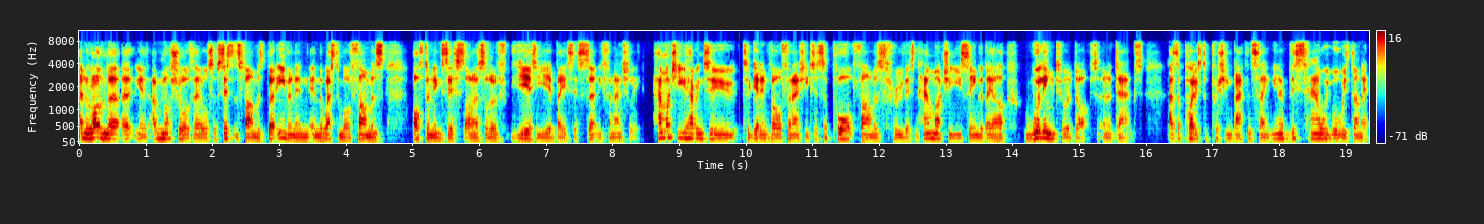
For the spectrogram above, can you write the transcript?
And a lot of them are, uh, you know, I'm not sure if they're all subsistence farmers, but even in, in the Western world, farmers often exist on a sort of year to year basis, certainly financially. How much are you having to to get involved financially to support farmers through this? And how much are you seeing that they are willing to adopt and adapt as opposed to pushing back and saying, you know, this is how we've always done it.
